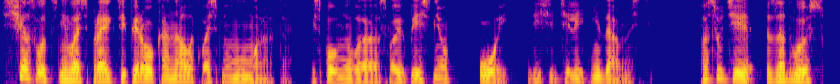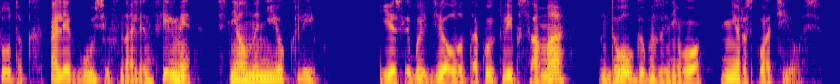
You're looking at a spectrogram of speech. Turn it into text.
Сейчас вот снялась в проекте Первого канала к 8 марта. Исполнила свою песню «Ой» десятилетней давности. По сути, за двое суток Олег Гусев на Ленфильме снял на нее клип. Если бы делала такой клип сама, долго бы за него не расплатилась.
